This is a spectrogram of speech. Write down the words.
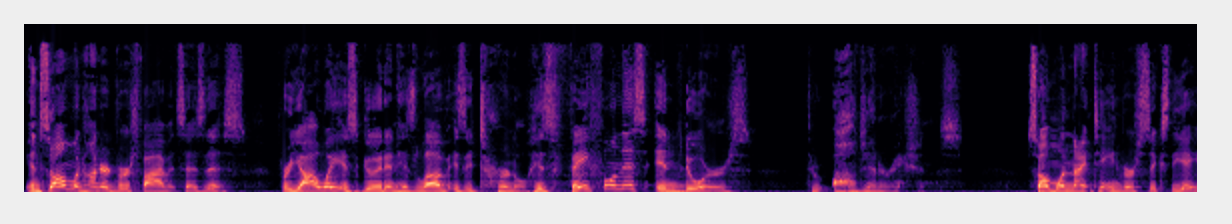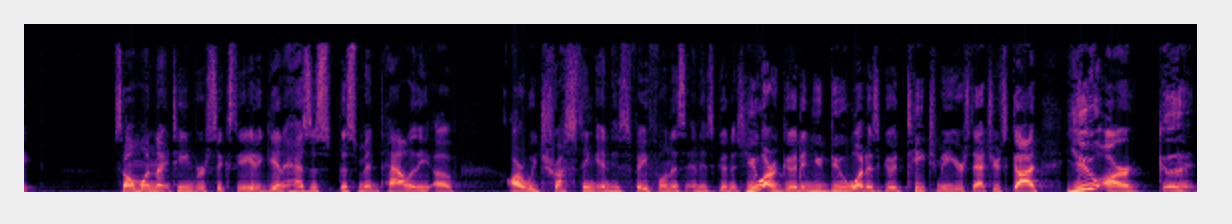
In Psalm 100 verse 5 it says this, For Yahweh is good and his love is eternal. His faithfulness endures through all generations. Psalm 119, verse 68. Psalm 119, verse 68, again, it has this, this mentality of are we trusting in his faithfulness and his goodness? You are good and you do what is good. Teach me your statutes. God, you are good.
